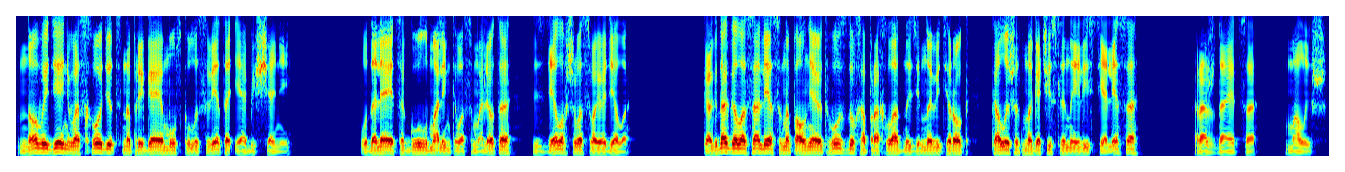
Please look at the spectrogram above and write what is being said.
Новый день восходит, напрягая мускулы света и обещаний. Удаляется гул маленького самолета, сделавшего свое дело. Когда голоса леса наполняют воздух, а прохладный земной ветерок колышет многочисленные листья леса, рождается малыш.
